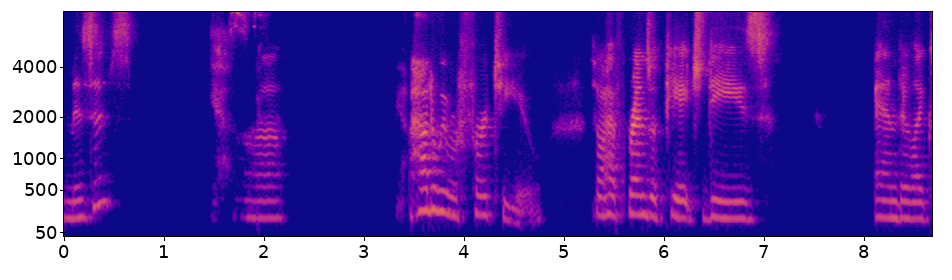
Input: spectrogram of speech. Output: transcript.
Mrs. Yes. Uh, yeah. How do we refer to you? So I have friends with PhDs and they're like,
